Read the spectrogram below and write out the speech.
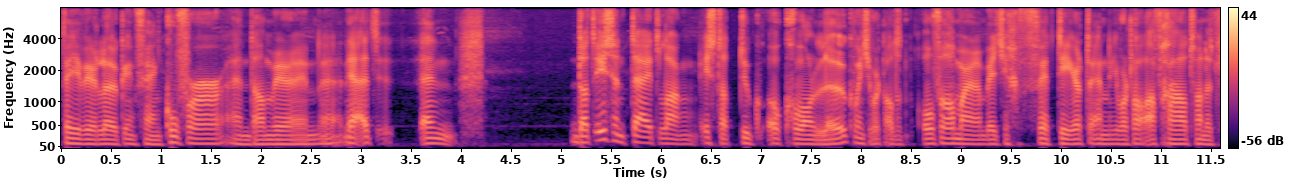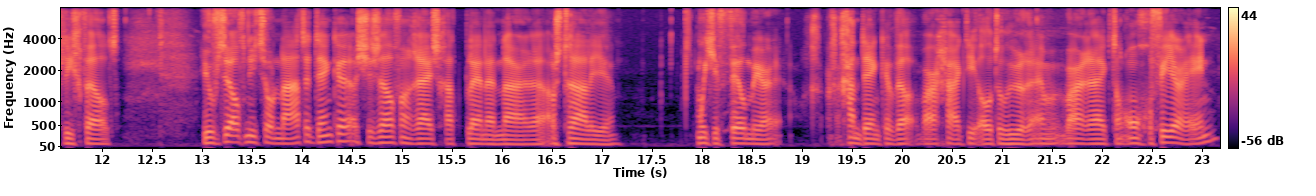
ben je weer leuk in Vancouver en dan weer in. eh, ja, het, en dat is een tijd lang, is dat natuurlijk ook gewoon leuk. Want je wordt altijd overal maar een beetje gefetteerd en je wordt al afgehaald van het vliegveld. Je hoeft zelf niet zo na te denken. Als je zelf een reis gaat plannen naar eh, Australië, moet je veel meer gaan denken: wel, waar ga ik die auto huren en waar rijd ik dan ongeveer heen?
